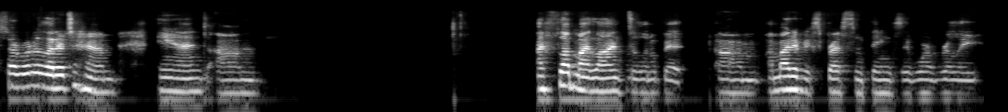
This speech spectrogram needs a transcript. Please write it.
So I wrote a letter to him and um, I flubbed my lines a little bit um, I might have expressed some things that weren't really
